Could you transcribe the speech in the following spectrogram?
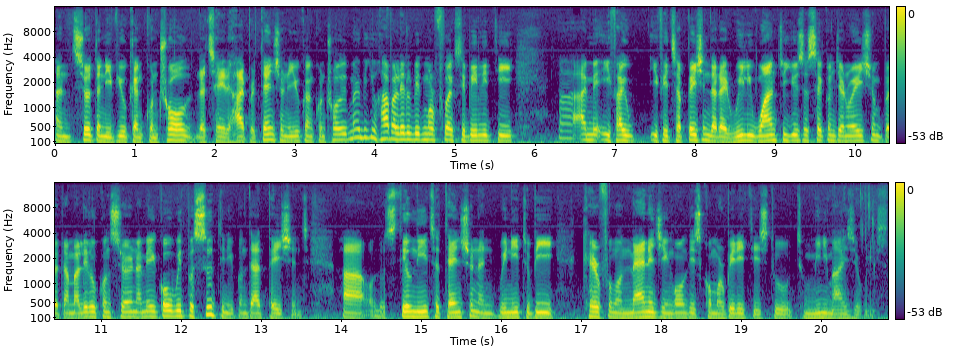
and certainly if you can control, let's say the hypertension, you can control it, maybe you have a little bit more flexibility. Uh, I may, if, I, if it's a patient that I really want to use a second generation, but I'm a little concerned, I may go with bosutinib on that patient. Uh, still needs attention, and we need to be careful on managing all these comorbidities to, to minimize the risk.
